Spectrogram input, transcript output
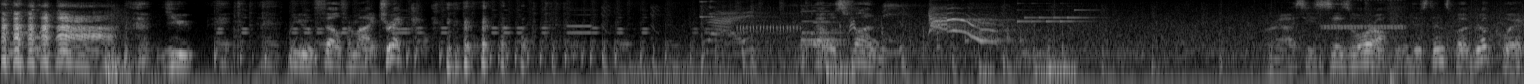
you you fell for my trick. that was fun. Alright, I see Scizor off in the distance, but real quick,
